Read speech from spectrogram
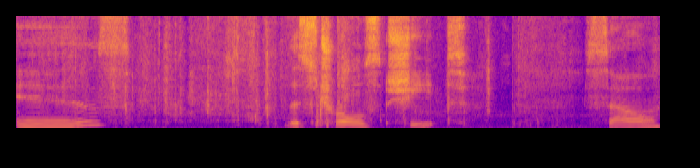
is this Trolls sheet. So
